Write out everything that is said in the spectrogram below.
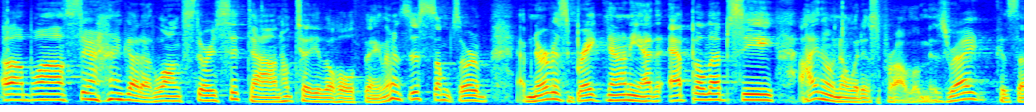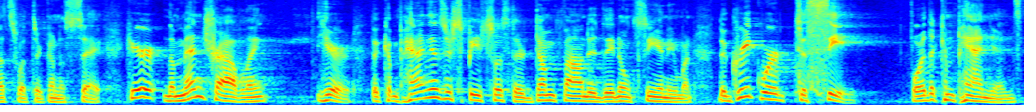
Uh, boss, I got a long story. Sit down. I'll tell you the whole thing. There was just some sort of nervous breakdown. He had epilepsy. I don't know what his problem is, right? Because that's what they're going to say. Here, the men traveling, here, the companions are speechless. They're dumbfounded. They don't see anyone. The Greek word to see for the companions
